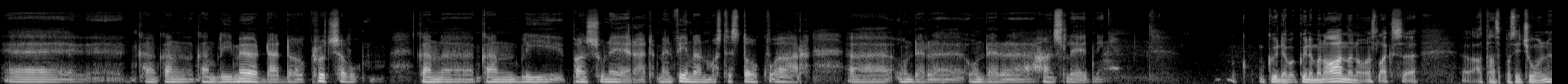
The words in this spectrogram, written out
eh, kan, kan, kan bli mördad och Khrushchev kan, kan bli pensionerad. Men Finland måste stå kvar eh, under, under hans ledning. Kunde, kunde man ana någon slags att hans position,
